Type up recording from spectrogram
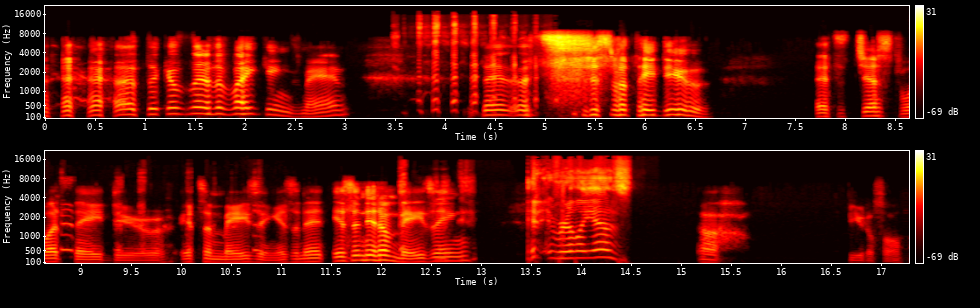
because they're the Vikings, man. They- That's just what they do. It's just what they do. It's amazing, isn't it? Isn't it amazing? It, it really is. Oh, beautiful.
